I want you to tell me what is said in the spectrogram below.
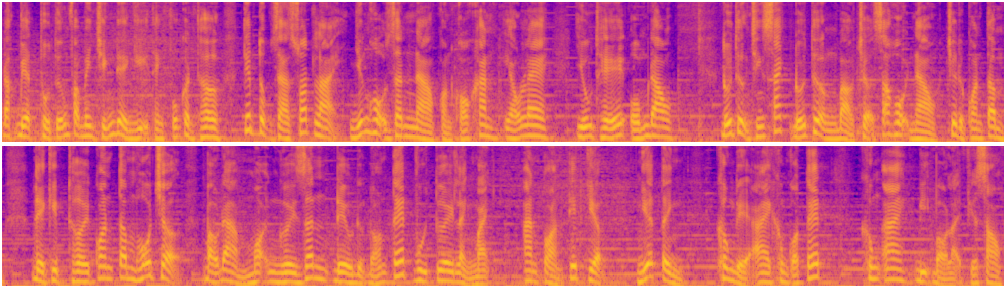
Đặc biệt, Thủ tướng Phạm Minh Chính đề nghị thành phố Cần Thơ tiếp tục giả soát lại những hộ dân nào còn khó khăn, éo le, yếu thế, ốm đau, đối tượng chính sách, đối tượng bảo trợ xã hội nào chưa được quan tâm để kịp thời quan tâm hỗ trợ, bảo đảm mọi người dân đều được đón Tết vui tươi lành mạnh, an toàn tiết kiệm, nghĩa tình, không để ai không có Tết, không ai bị bỏ lại phía sau.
